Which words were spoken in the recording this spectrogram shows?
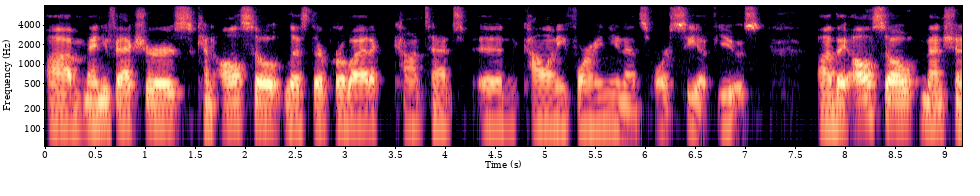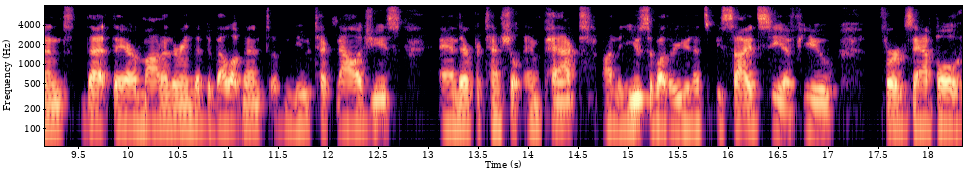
um, manufacturers can also list their probiotic content in colony forming units or CFUs. Uh, they also mentioned that they are monitoring the development of new technologies and their potential impact on the use of other units besides CFU for example,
